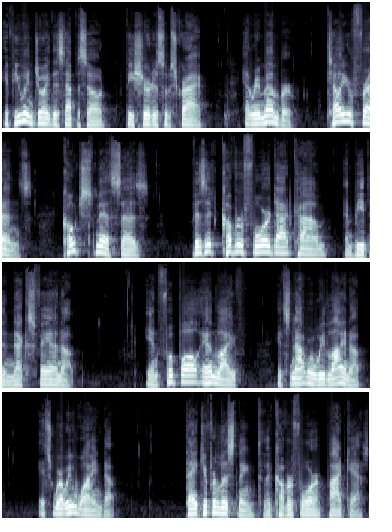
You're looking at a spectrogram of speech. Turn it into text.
If you enjoyed this episode, be sure to subscribe, and remember Tell your friends. Coach Smith says, visit cover4.com and be the next fan up. In football and life, it's not where we line up, it's where we wind up. Thank you for listening to the Cover 4 podcast.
